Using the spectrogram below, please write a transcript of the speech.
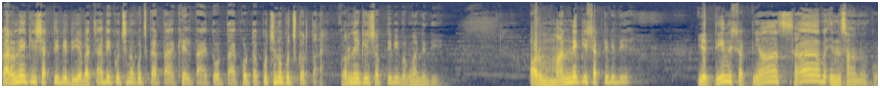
करने की शक्ति भी दी है। बच्चा भी कुछ न कुछ करता है, खेलता है, तोड़ता है, फोड़ता है, कुछ न कुछ करता है। करने की शक्ति भी भगवान ने दी और मानने की शक्ति भी दी है। ये तीन शक्तियाँ सब इंसानों को,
